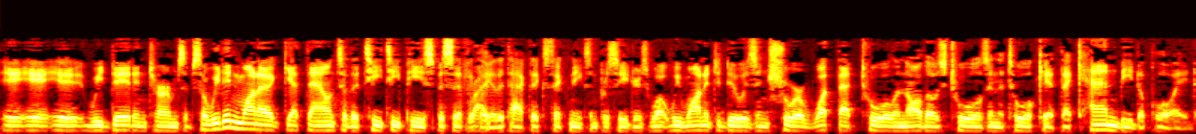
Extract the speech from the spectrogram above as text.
I- I- I- we did in terms of, so we didn't want to get down to the TTP specifically, Right. the tactics, techniques, and procedures. What we wanted to do is ensure what that tool and all those tools in the toolkit that can be deployed.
